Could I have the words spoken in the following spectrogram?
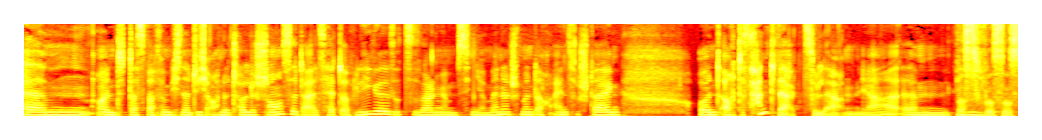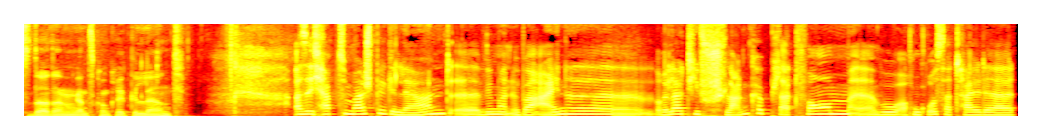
Ähm, und das war für mich natürlich auch eine tolle Chance, da als Head of Legal sozusagen im Senior Management auch einzusteigen. Und auch das Handwerk zu lernen. Ja, ähm, was, was hast du da dann ganz konkret gelernt? Also ich habe zum Beispiel gelernt, äh, wie man über eine relativ schlanke Plattform, äh, wo auch ein großer Teil der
